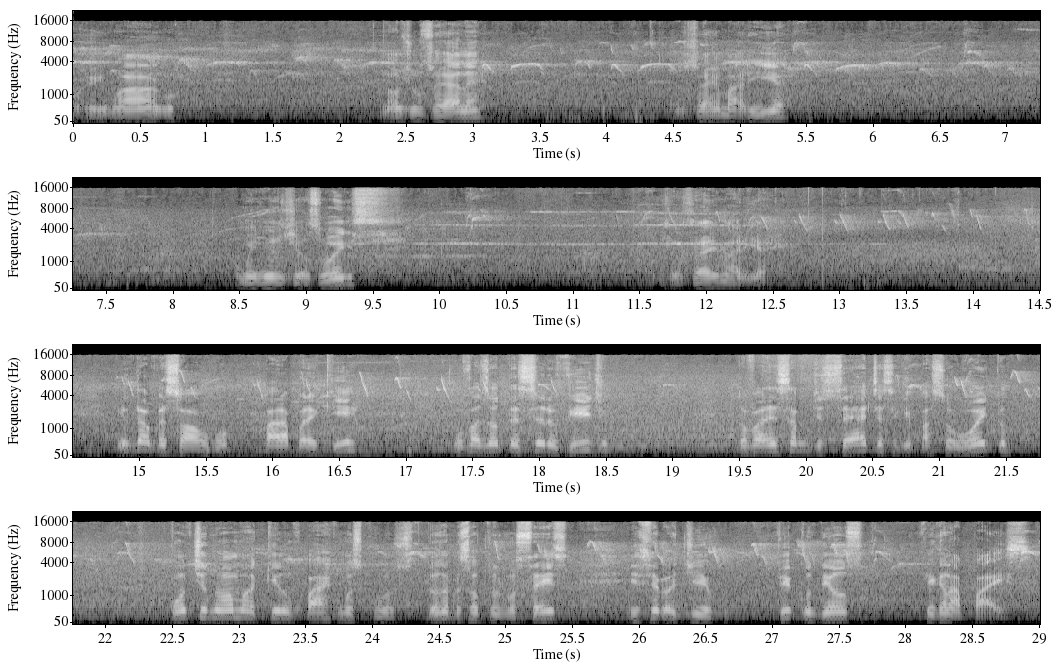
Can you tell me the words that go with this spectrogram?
Rei Mago. Não, José, né? José e Maria. O menino Jesus. José e Maria. Então, pessoal, vou parar por aqui. Vou fazer o terceiro vídeo. Estou fazendo estamos de 7, esse aqui passou 8. Continuamos aqui no Parque Moscoso. Deus abençoe todos vocês. E sempre eu digo, fique com Deus, fica na paz.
